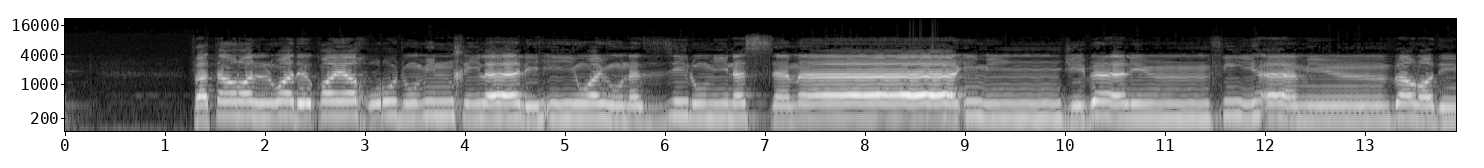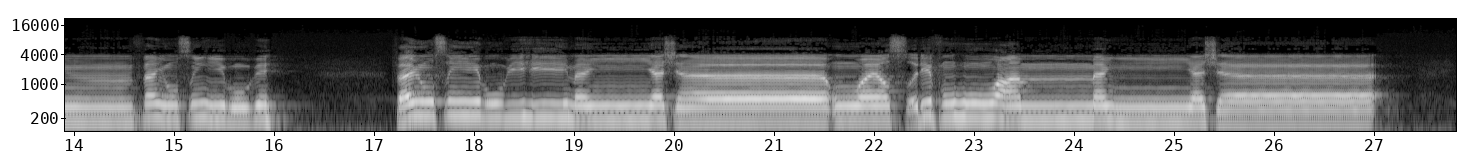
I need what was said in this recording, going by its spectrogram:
فترى الودق يخرج من خلاله وينزل من السماء من جبال فيها من برد فيصيب به فيصيب به من يشاء ويصرفه عن من يشاء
